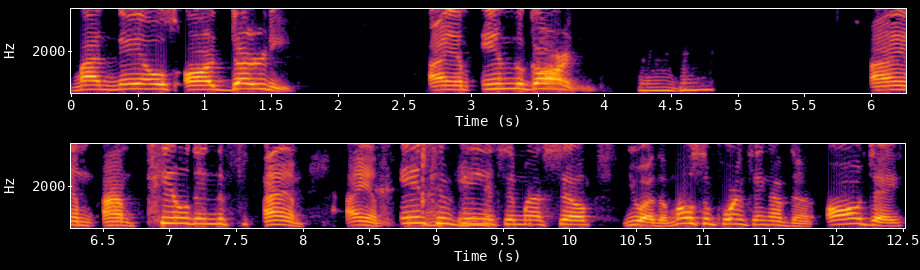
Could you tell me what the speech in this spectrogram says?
My nails are dirty. I am in the garden. Mm-hmm. I am I'm tilting the I am I am inconveniencing myself. You are the most important thing I've done all day,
